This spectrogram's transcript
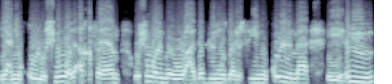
يعني يقولوا شنو الأقسام وشنو عدد المدرسين وكل ما يهم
